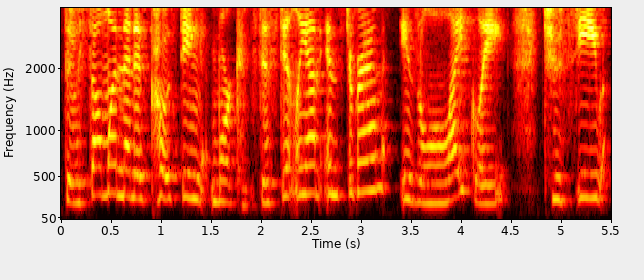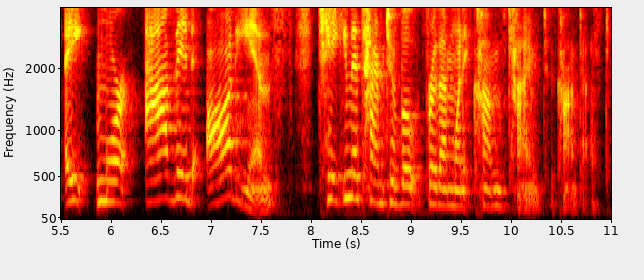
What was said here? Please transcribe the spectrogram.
So, someone that is posting more consistently on Instagram is likely to see a more avid audience taking the time to vote for them when it comes time to contest.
